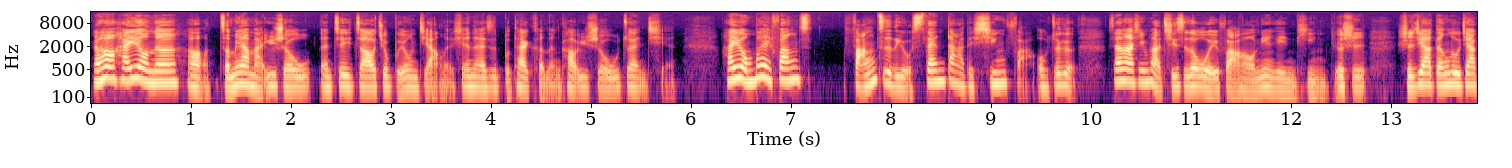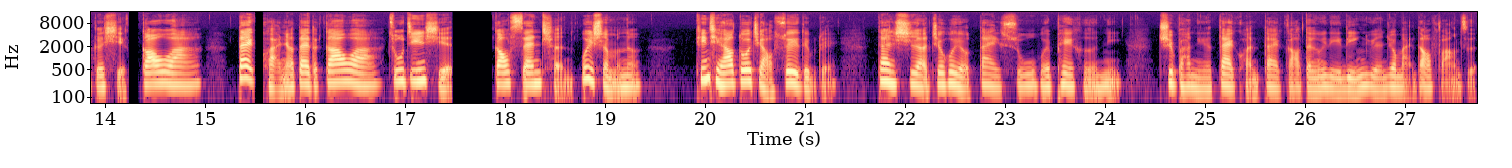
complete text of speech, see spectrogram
然后还有呢，啊、怎么样买预售屋？那这一招就不用讲了，现在是不太可能靠预售屋赚钱。还有卖房子，房子的有三大的心法哦，这个三大心法其实都违法哈，我念给你听，就是实价登录价格写高啊，贷款要贷得高啊，租金写高三成，为什么呢？听起来要多缴税，对不对？但是啊，就会有代书会配合你。去把你的贷款贷高，等于你零元就买到房子，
